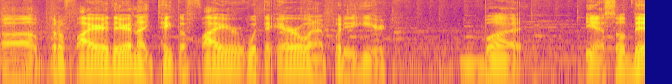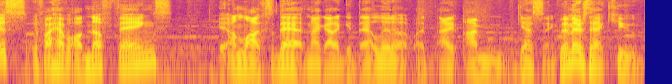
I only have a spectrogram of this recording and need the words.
uh, put a fire there and I take the fire with the arrow and I put it here. But yeah, so this, if I have enough things, it unlocks that and I got to get that lit up. I, I, I'm guessing. Then there's that cube.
